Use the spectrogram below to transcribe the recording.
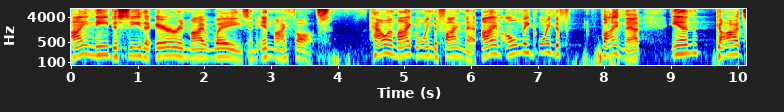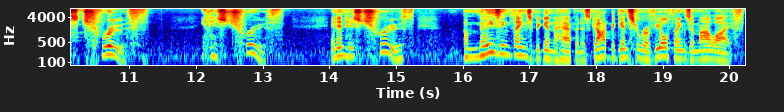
I need to see the error in my ways and in my thoughts. How am I going to find that? I'm only going to find that in God's truth. In His truth. And in His truth, amazing things begin to happen as God begins to reveal things in my life.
